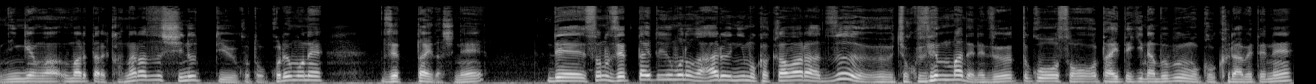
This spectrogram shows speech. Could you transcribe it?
人間は生まれたら必ず死ぬっていうこと、これもね、絶対だしね。で、その絶対というものがあるにもかかわらず、直前までね、ずっとこう相対的な部分をこう比べてね、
